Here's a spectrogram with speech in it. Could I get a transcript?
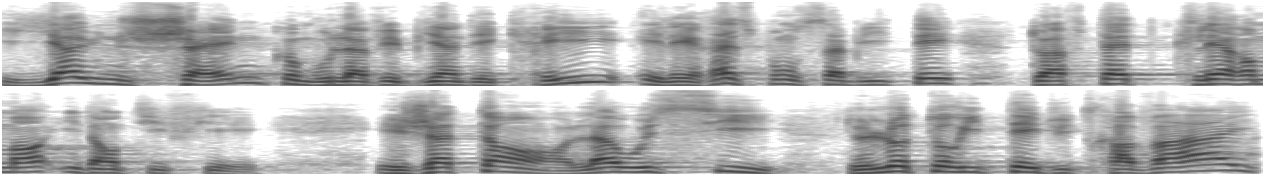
il y a une chaîne, comme vous l'avez bien décrit, et les responsabilités doivent être clairement identifiées. Et j'attends, là aussi, de l'autorité du travail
